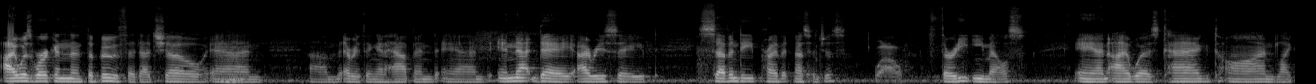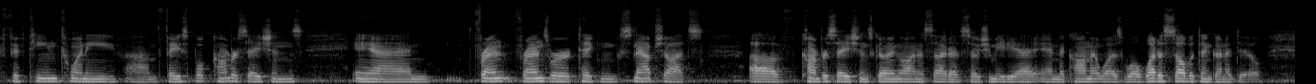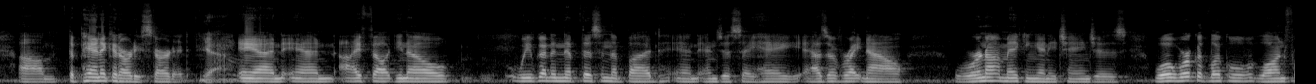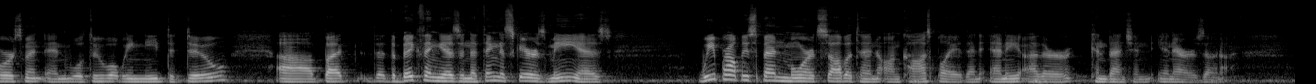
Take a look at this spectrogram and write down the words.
I was working at the booth at that show and um, everything had happened. And in that day, I received 70 private messages. Wow. 30 emails and i was tagged on like 15 20 um, facebook conversations and friend, friends were taking snapshots of conversations going on inside of social media and the comment was well what is Sullivan going to do um, the panic had already started Yeah. and and i felt you know we've got to nip this in the bud and and just say hey as of right now we're not making any changes. We'll work with local law enforcement and we'll do what we need to do. Uh, but the, the big thing is, and the thing that scares me is, we probably spend more at Saboten on cosplay than any other convention in Arizona.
